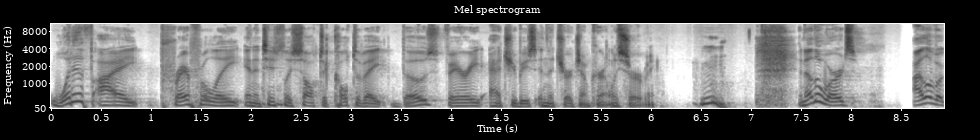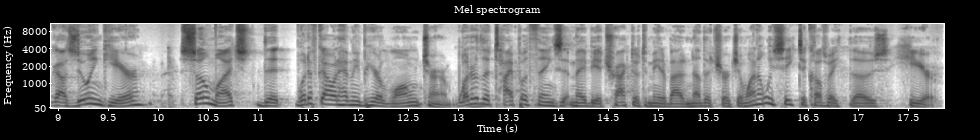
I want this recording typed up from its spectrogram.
What if I prayerfully and intentionally sought to cultivate those very attributes in the church I'm currently serving? Hmm. In other words, I love what God's doing here so much that what if God would have me be here long term? What are the type of things that may be attractive to me about another church? And why don't we seek to cultivate those here?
